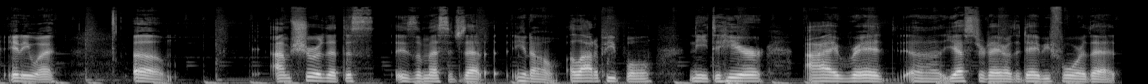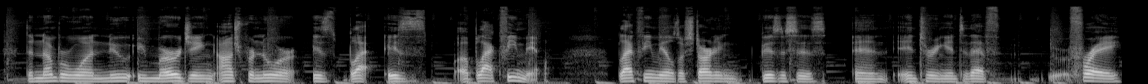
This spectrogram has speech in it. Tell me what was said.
anyway um I'm sure that this is a message that, you know, a lot of people need to hear. I read uh, yesterday or the day before that the number one new emerging entrepreneur is black is a black female. Black females are starting businesses and entering into that f- fray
